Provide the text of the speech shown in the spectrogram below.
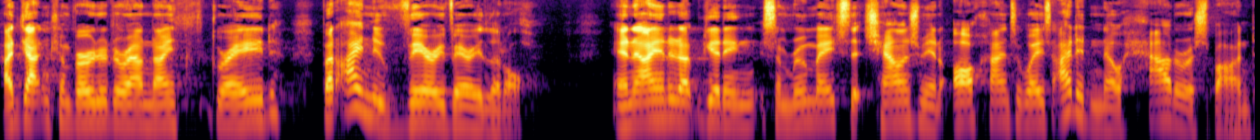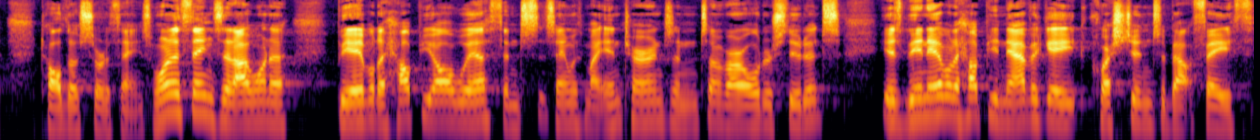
I'd gotten converted around ninth grade, but I knew very, very little. And I ended up getting some roommates that challenged me in all kinds of ways. I didn't know how to respond to all those sort of things. One of the things that I want to be able to help you all with, and same with my interns and some of our older students, is being able to help you navigate questions about faith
